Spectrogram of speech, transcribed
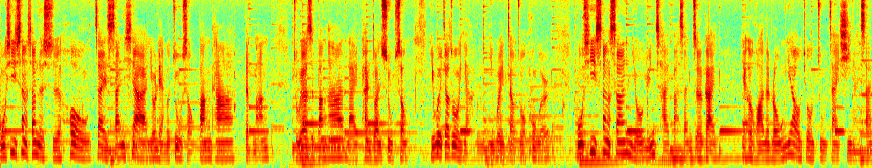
摩西上山的时候，在山下有两个助手帮他的忙，主要是帮他来判断诉讼。一位叫做亚伦，一位叫做户尔。摩西上山，有云彩把山遮盖，耶和华的荣耀就住在西南山。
